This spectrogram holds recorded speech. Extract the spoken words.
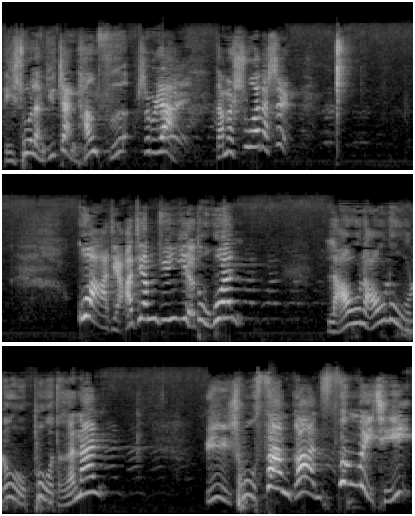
得说两句战堂词，是不是、啊？咱们说的是挂甲将军夜渡关，劳劳碌碌不得难。日出三竿僧未起，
